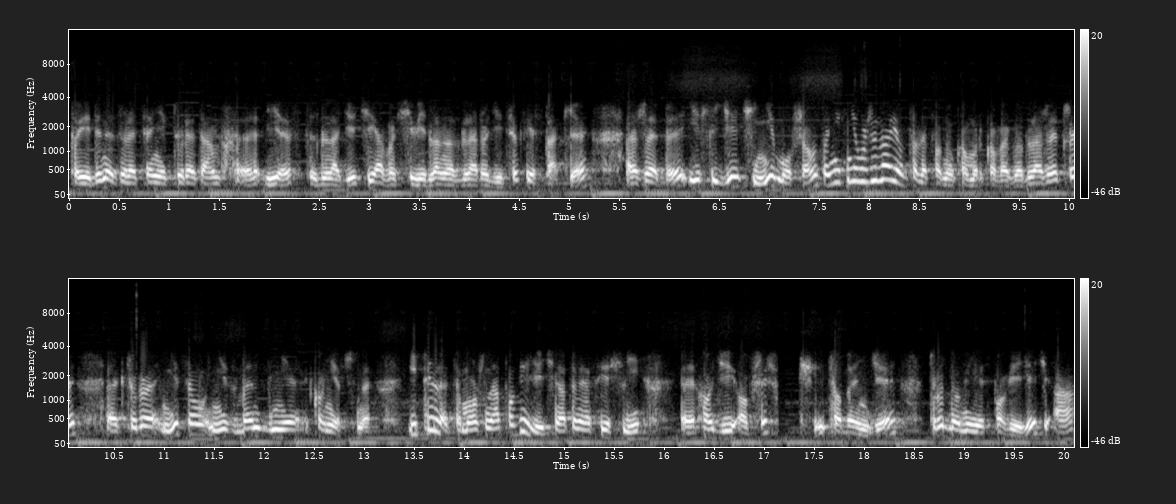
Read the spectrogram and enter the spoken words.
to jedyne zlecenie, które tam e, jest dla dzieci, a właściwie dla nas, dla rodziców, jest takie, żeby jeśli dzieci nie muszą, to niech nie używają telefonu komórkowego dla rzeczy, e, które nie są niezbędnie konieczne. I tyle to można powiedzieć. Natomiast jeśli e, chodzi o przyszłość, co będzie, trudno mi jest powiedzieć, a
